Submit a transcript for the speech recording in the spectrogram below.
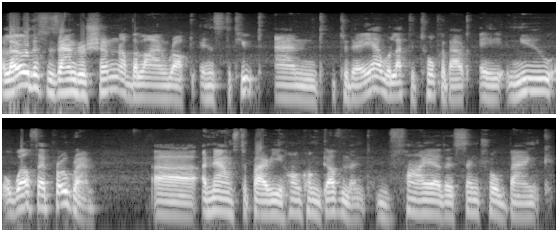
Hello, this is Andrew Shuen of the Lion Rock Institute, and today I would like to talk about a new welfare program uh, announced by the Hong Kong government via the Central Bank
